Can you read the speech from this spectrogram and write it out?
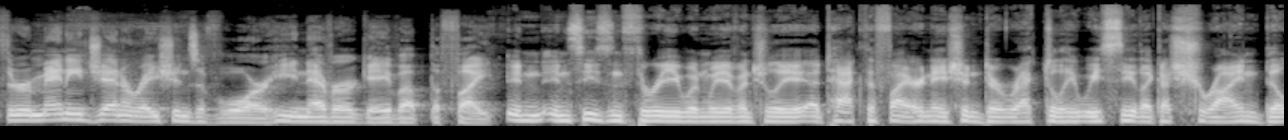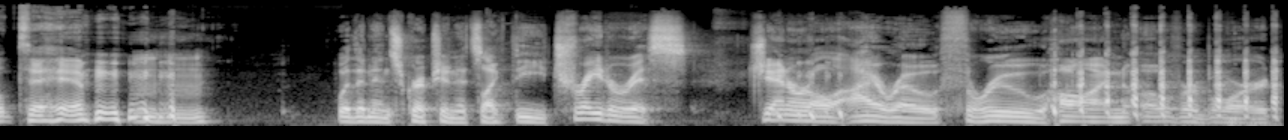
Through many generations of war, he never gave up the fight. in in season three when we eventually attack the Fire Nation directly, we see like a shrine built to him. with an inscription. It's like the traitorous General Iroh threw Hahn overboard.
